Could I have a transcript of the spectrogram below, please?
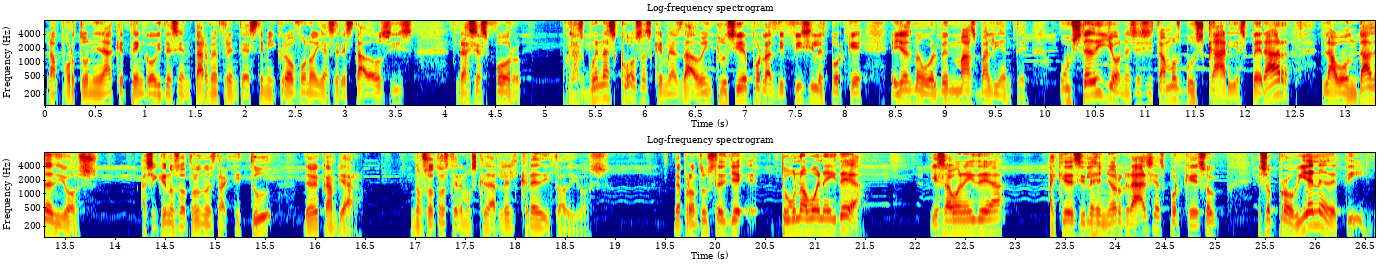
la oportunidad que tengo hoy de sentarme frente a este micrófono y hacer esta dosis. Gracias por, por las buenas cosas que me has dado, inclusive por las difíciles, porque ellas me vuelven más valiente. Usted y yo necesitamos buscar y esperar la bondad de Dios. Así que nosotros nuestra actitud debe cambiar nosotros tenemos que darle el crédito a Dios. De pronto usted tuvo una buena idea y esa buena idea hay que decirle, Señor, gracias porque eso, eso proviene de ti.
